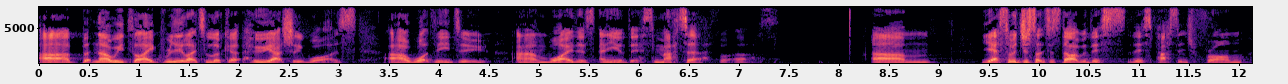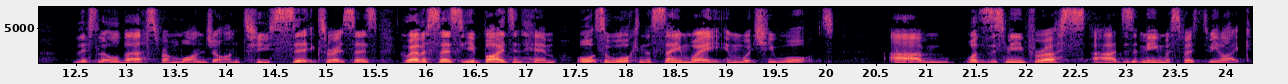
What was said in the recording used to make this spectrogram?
Uh, but now we'd like really like to look at who he actually was. Uh, what did he do? And why does any of this matter for us? Um, yeah, so I'd just like to start with this, this passage from this little verse from 1 John 2 6, where it says, Whoever says he abides in him ought to walk in the same way in which he walked. Um, what does this mean for us? Uh, does it mean we're supposed to be like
